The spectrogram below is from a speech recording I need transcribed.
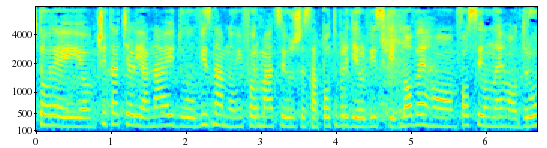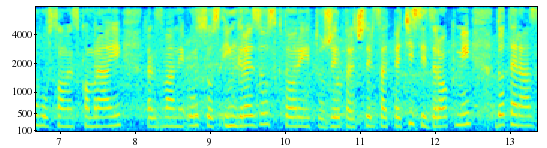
ktorej čitatelia nájdú významnú informáciu, že sa potvrdil výskyt nového fosílneho druhu v slovenskom raji, tzv. Ursus ingresus, ktorý tu žil pred 45 tisíc rokmi. Doteraz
